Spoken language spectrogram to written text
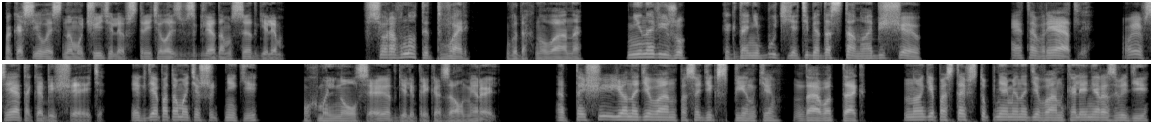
Покосилась на мучителя, встретилась взглядом с Эдгелем. «Все равно ты тварь!» — выдохнула она. «Ненавижу! Когда-нибудь я тебя достану, обещаю!» «Это вряд ли. Вы все так обещаете. И где потом эти шутники?» Ухмыльнулся Эдгель и приказал Мирель. «Оттащи ее на диван, посади к спинке. Да, вот так. Ноги поставь ступнями на диван, колени разведи.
